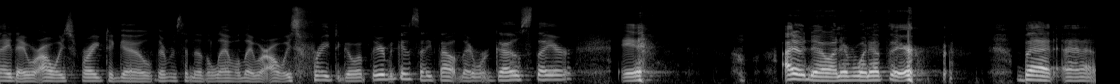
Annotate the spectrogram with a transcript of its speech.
say they were always afraid to go. There was another level they were always afraid to go up there because they thought there were ghosts there. And I don't know, I never went up there. but, uh,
